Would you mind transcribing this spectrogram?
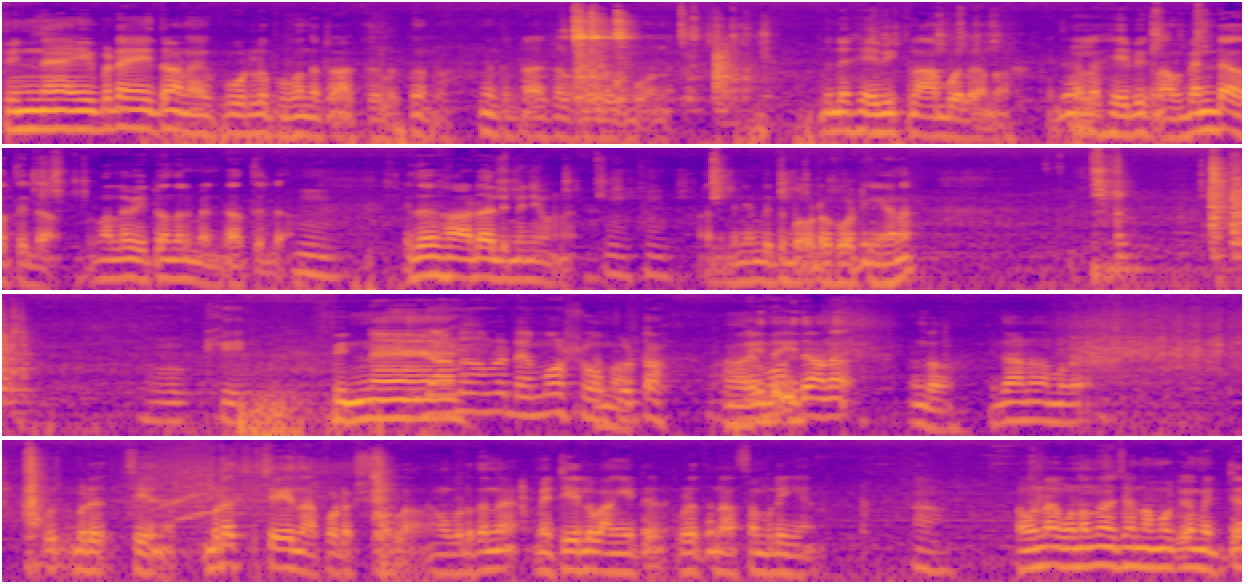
പിന്നെ ഇവിടെ ഇതാണ് കൂടുതൽ പോകുന്ന ട്രാക്കുകൾ. കണ്ടോ ഇങ്ങനത്തെ ട്രാക്കുകൾ കൂടുതൽ പോകുന്നത്. ഇതിന്റെ ഹെവി ക്ലാമ്പുകൾ കണ്ടോ ഇത് നല്ല ഹെവി ക്ലാമ്പ് ബെൻഡ് ആകത്തില്ല. നല്ല വെയിറ്റ് വന്നാലും ബെൻഡ് ആകത്തില്ല. ഇത് ഹാർഡ് അലുമിനിയം ആണ്. അലുമിനിയം വിത്ത് പൗഡർ കോട്ടിംഗ് ആണ്. പിന്നെ ഡെമോ ഷോപ്പ് കേട്ടോ. ഇത് ഇതാണ് ഉണ്ടോ? ഇതാണ് നമ്മൾ ഇവിടെ ചെയ്യുന്നത്. ഇവിടെ ചെയ്യുന്ന പ്രൊഡക്ഷൻ ഉള്ള ഇവിടെ തന്നെ മെറ്റീരിയൽ വാങ്ങിയിട്ട് ഇവിടെ തന്നെ അസംബ്ലിങ് ആണ്. അതുകൊണ്ട് ഗുണം എന്ന് വെച്ചാൽ നമുക്ക് നെറ്റ്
